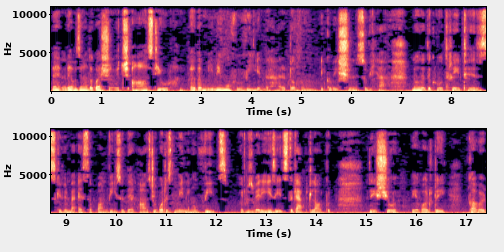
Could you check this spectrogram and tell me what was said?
then there was another question which asked you uh, the meaning of V in the Harrod-Domar equation. So we have know that the growth rate is given by S upon V. So they had asked you what is the meaning of V. It's, it was very easy. It's the capital output ratio. We have already covered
